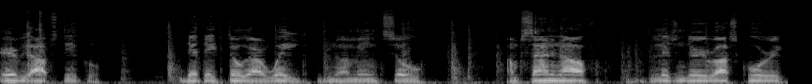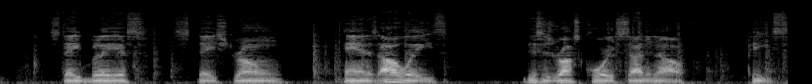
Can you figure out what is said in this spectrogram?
every obstacle that they throw our way. You know what I mean? So I'm signing off. Legendary Ras Cory. Stay blessed. Stay strong. And as always, this is Ras Cory signing off. Peace.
